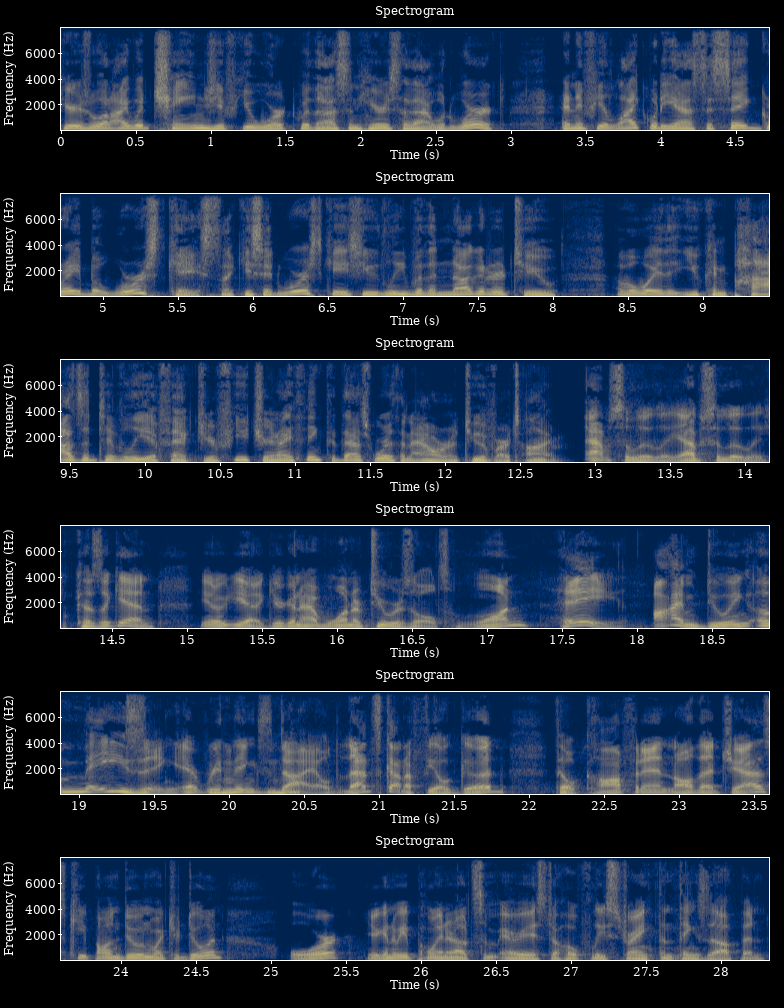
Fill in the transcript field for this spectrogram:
Here's what I would change if you worked with us, and here's how that would work. And if you like what he has to say, great. But worst case, like you said, worst case, you leave with a nugget or two of a way that you can positively affect your future. And I think that that's worth an hour or two of our time. Absolutely, absolutely. Because again, you know, yeah, you're going to have one of two results. One, hey, I'm doing amazing. Everything's mm-hmm, mm-hmm. dialed. That's got to feel good, feel confident, and all that jazz. Keep on doing what you're doing. Or you're going to be pointing out some areas to hopefully strengthen things up. And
